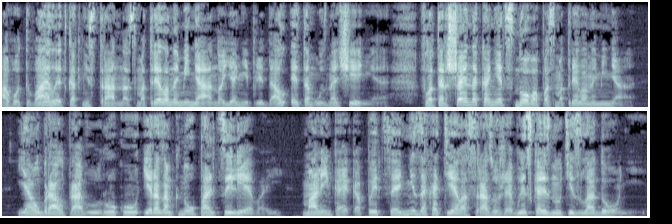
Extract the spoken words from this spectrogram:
А вот Вайлет, как ни странно, смотрела на меня, но я не придал этому значения. Флаттершай, наконец, снова посмотрела на меня. Я убрал правую руку и разомкнул пальцы левой. Маленькая копытце не захотела сразу же выскользнуть из ладони.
